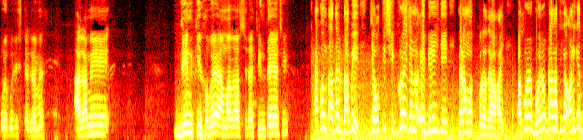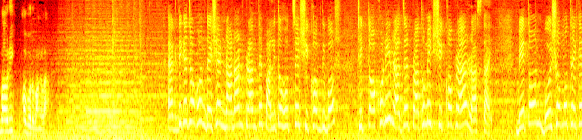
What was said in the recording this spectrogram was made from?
কুড়ি পঁচিশটা গ্রামের আগামী দিন কি হবে আমরা সেটা চিন্তায় আছি। এখন তাদের দাবি যে অতি শীঘ্রই যেন এই ব্রিজটি মেরামত করে দেওয়া হয়। বাঁকুড়ার ভৈরবডাঙ্গা থেকে অনিকেত বাউরি খবর বাংলা। একদিকে যখন দেশের নানান প্রান্তে পালিত হচ্ছে শিক্ষক দিবস ঠিক তখনই রাজ্যের প্রাথমিক শিক্ষকরা রাস্তায় বেতন বৈষম্য থেকে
